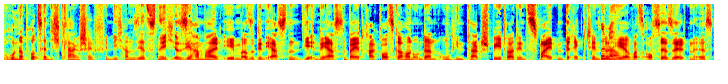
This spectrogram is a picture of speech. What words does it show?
hundertprozentig klargestellt, finde ich, haben sie jetzt nicht. Also sie haben halt eben, also den ersten, den ersten Beitrag rausgehauen und dann irgendwie einen Tag später den zweiten direkt hinterher, genau. was auch sehr selten ist.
